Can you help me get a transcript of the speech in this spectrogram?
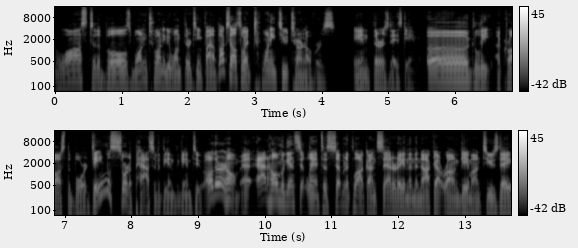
Lost to the Bulls, 120 to 113 final. Bucks also had 22 turnovers in Thursday's game. Ugly across the board. Dame was sort of passive at the end of the game, too. Oh, they're at home. At home against Atlanta, 7 o'clock on Saturday, and then the knockout round game on Tuesday.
